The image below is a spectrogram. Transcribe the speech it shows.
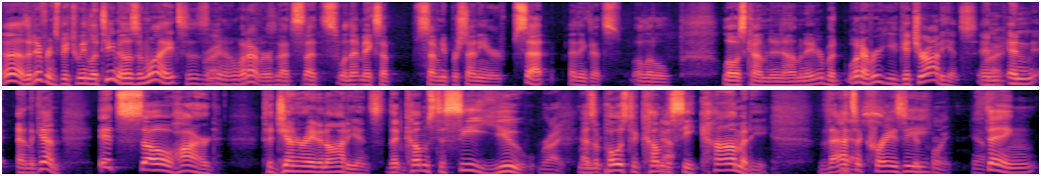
Uh, the difference between Latinos and whites is you know whatever. That's that's when that makes up seventy percent of your set. I think that's a little lowest common denominator, but whatever. You get your audience, and Right. and and again, it's so hard to generate an audience that comes to see you, Right. as opposed to come to see comedy. That's a crazy. Yeah. thing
